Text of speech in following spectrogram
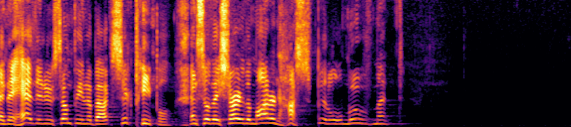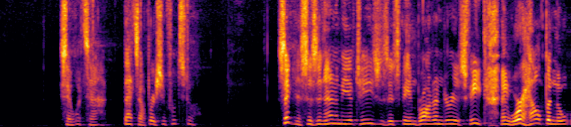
and they had to do something about sick people. And so they started the modern hospital movement. Say, What's that? That's Operation Footstool. Sickness is an enemy of Jesus. It's being brought under his feet, and we're helping the,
